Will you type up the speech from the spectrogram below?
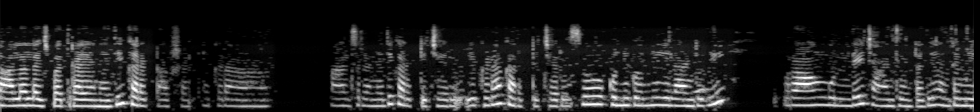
లాలా లజపత్ రాయ్ అనేది కరెక్ట్ ఆప్షన్. ఇక్కడ ఆన్సర్ అనేది కరెక్ట్ ఇచ్చారు. ఇక్కడ కరెక్ట్ ఇచ్చారు. సో కొన్ని కొన్ని ఇలాంటివి రాంగ్ ఉండే ఛాన్స్ ఉంటుంది. అంటే మీ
